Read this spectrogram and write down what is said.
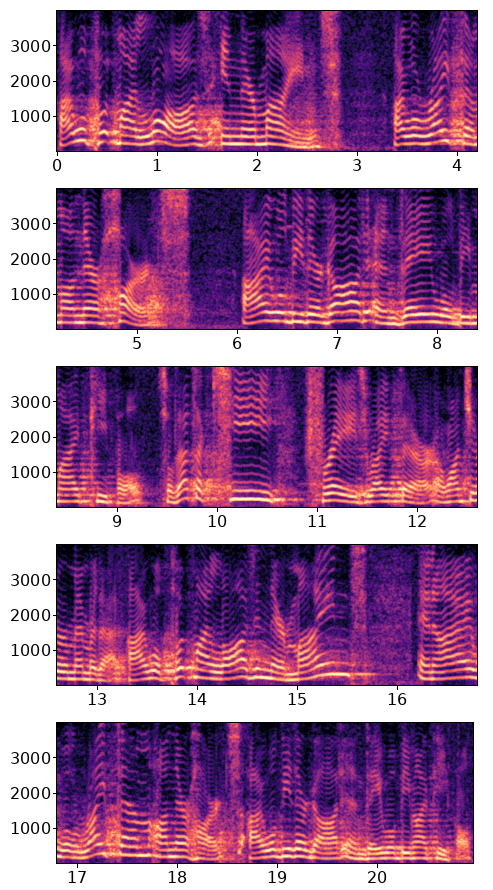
I will put my laws in their minds, I will write them on their hearts. I will be their God and they will be my people. So that's a key phrase right there. I want you to remember that. I will put my laws in their minds and I will write them on their hearts. I will be their God and they will be my people.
